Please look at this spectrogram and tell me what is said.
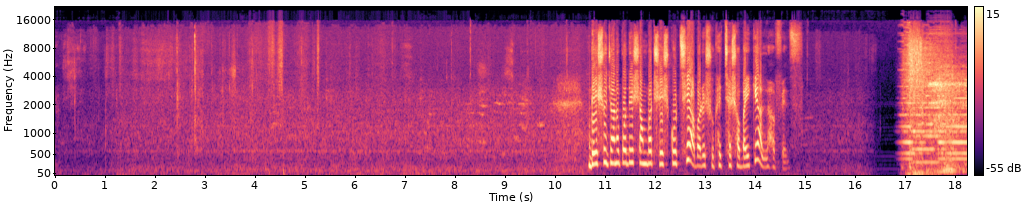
দেশ ও জনপদের সংবাদ শেষ করছি। আবারও শুভেচ্ছা সবাইকে। আল্লাহ হাফেজ।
